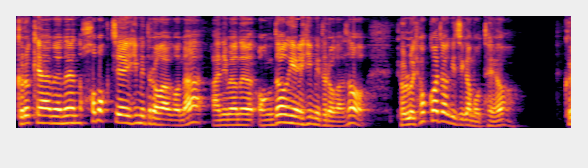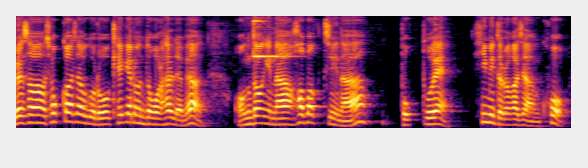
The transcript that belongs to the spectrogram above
그렇게 하면은 허벅지에 힘이 들어가거나 아니면은 엉덩이에 힘이 들어가서 별로 효과적이지가 못해요. 그래서 효과적으로 케겔 운동을 하려면 엉덩이나 허벅지나 복부에 힘이 들어가지 않고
